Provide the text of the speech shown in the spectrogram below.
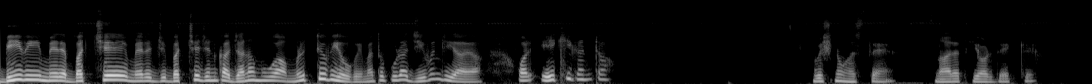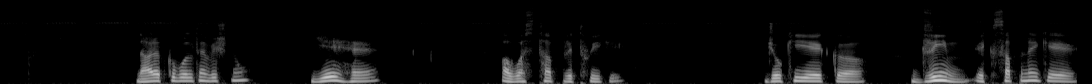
बीवी, मेरे बच्चे मेरे बच्चे जिनका जन्म हुआ, मृत्यु भी हो गई। मैं तो पूरा जीवन जी आया और एक ही घंटा? विष्णु हँसते हैं, नारद की ओर देख के। नारद को बोलते हैं, विष्णु ये है अवस्था पृथ्वी की, जो कि एक ड्रीम एक सपने के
